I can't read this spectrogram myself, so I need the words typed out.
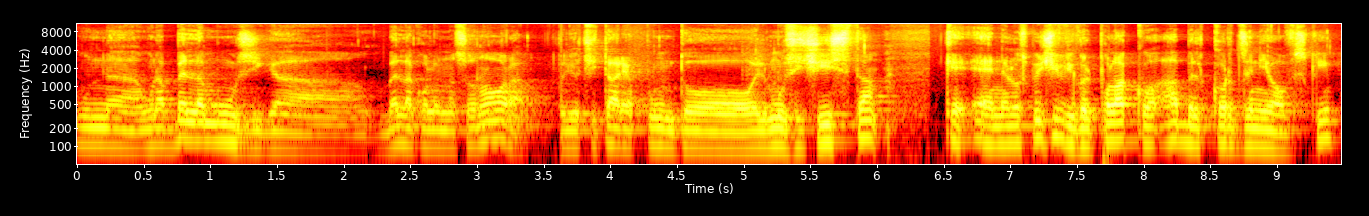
una, una bella musica, bella colonna sonora, voglio citare appunto il musicista che è nello specifico il polacco Abel Korzeniowski,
